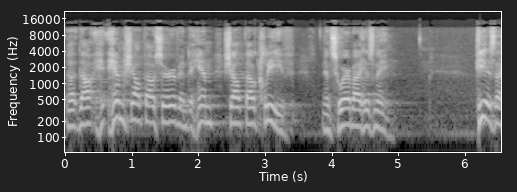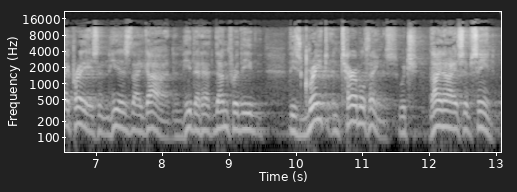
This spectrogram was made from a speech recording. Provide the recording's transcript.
uh, thou, him shalt thou serve, and to him shalt thou cleave, and swear by his name. He is thy praise, and he is thy God, and he that hath done for thee these great and terrible things which thine eyes have seen.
